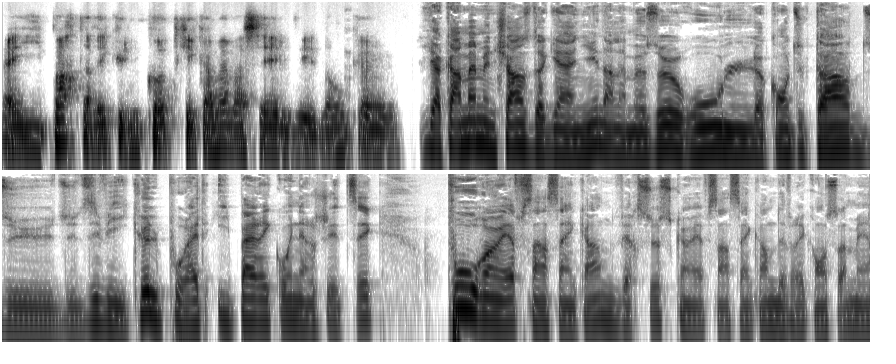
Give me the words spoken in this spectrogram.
ben, ils partent avec une cote qui est quand même assez élevée. Donc, euh, Il y a quand même une chance de gagner dans la mesure où le conducteur du, du dit véhicule pourrait être hyper éco-énergétique pour un F-150 versus qu'un F-150 devrait consommer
